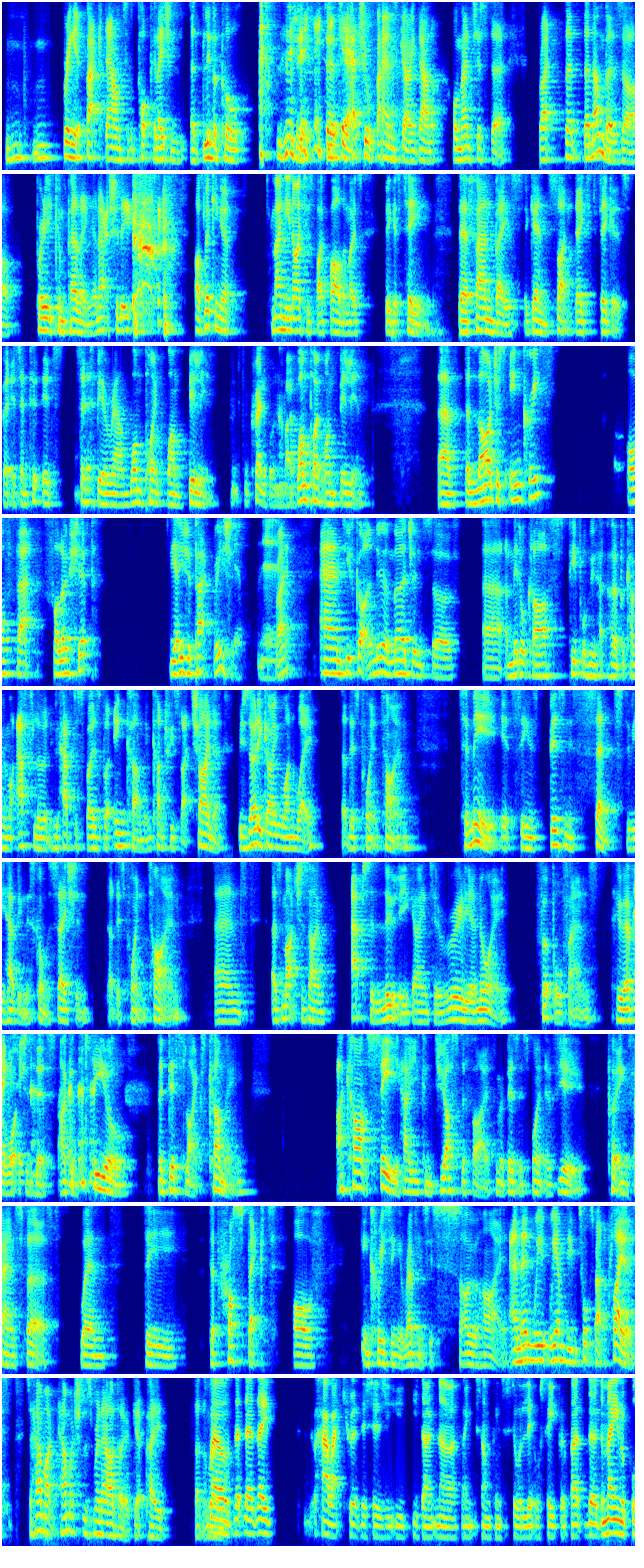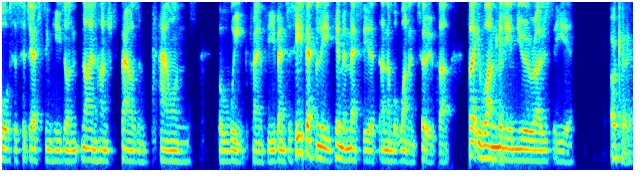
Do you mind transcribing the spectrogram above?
bring it back down to the population of Liverpool, to, to, to yeah. the actual fans going down, or Manchester, right? The, the numbers are pretty compelling. And actually, I was looking at Man United is by far the most biggest team their fan base, again, slightly dated figures, but it's, it's said to be around 1.1 billion. Incredible number. Right, 1.1 billion. Um, the largest increase of that fellowship, the Asia Pac region, yeah. Yeah. right? And you've got a new emergence of uh, a middle class, people who, ha- who are becoming more affluent, who have disposable income in countries like China, which is only going one way at this point in time to me, it seems business sense to be having this conversation at this point in time. And as much as I'm absolutely going to really annoy football fans, whoever watches this, I can feel the dislikes coming. I can't see how you can justify, from a business point of view, putting fans first when the the prospect of increasing your revenues is so high. And then we we haven't even talked about the players. So how much how much does Ronaldo get paid at the well, moment? Well, they, they how accurate this is, you, you don't know. I think some things are still a little secret, but the, the main reports are suggesting he's on nine hundred thousand pounds a week playing for Juventus. He's definitely him and Messi are, are number one and two, but thirty-one okay. million euros a year. Okay,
